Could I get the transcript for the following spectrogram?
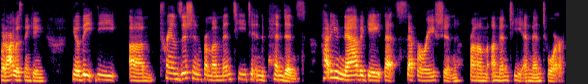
what I was thinking. You know, the, the um, transition from a mentee to independence, how do you navigate that separation from a mentee and mentor?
